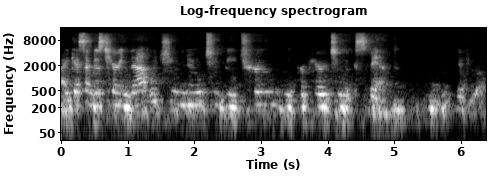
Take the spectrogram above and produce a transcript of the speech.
I guess I'm just hearing that which you know to be true, be prepared to expand, if you will.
